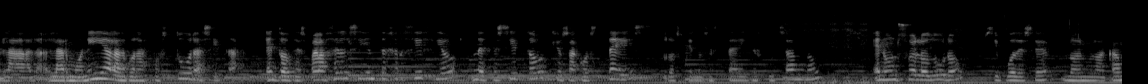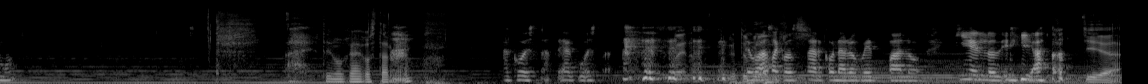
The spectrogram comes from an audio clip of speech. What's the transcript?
la, la- la armonía, las buenas posturas y tal. Entonces, para hacer el siguiente ejercicio, necesito que os acostéis, los que nos estáis escuchando, en un suelo duro, si puede ser, no en una cama. Ay, tengo que acostarme, ¿no? Acuéstate, acuéstate. Bueno, tú Te vas a acostar con Arobet Palo. ¿Quién lo diría? Yeah.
